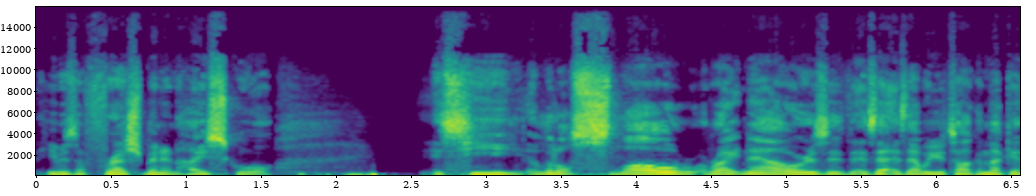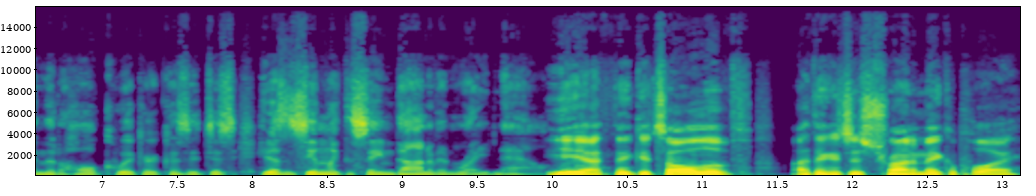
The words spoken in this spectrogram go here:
he was a freshman in high school, is he a little slow right now, or is it is that is that what you're talking about getting to the hole quicker? Because it just he doesn't seem like the same Donovan right now. Yeah, I think it's all of I think it's just trying to make a play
